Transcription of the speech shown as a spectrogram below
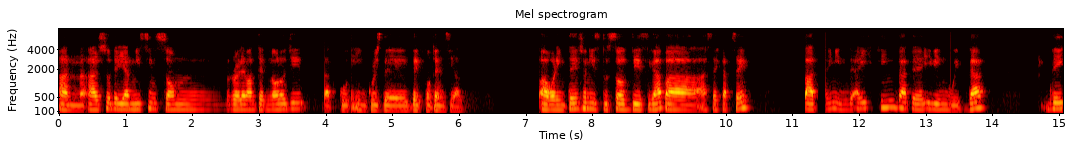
And also they are missing some relevant technology that could increase the, the potential. Our intention is to solve this gap, uh, as I have said. But I mean, I think that uh, even with that, they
